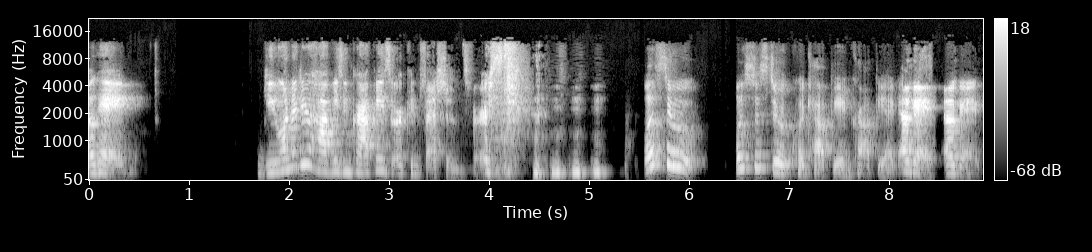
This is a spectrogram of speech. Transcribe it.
okay. Do you want to do hobbies and crappies or confessions first? let's do. Let's just do a quick happy and crappy. I guess. okay, okay.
